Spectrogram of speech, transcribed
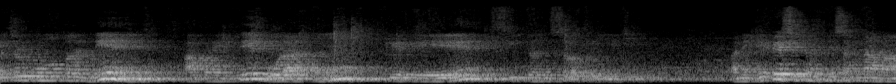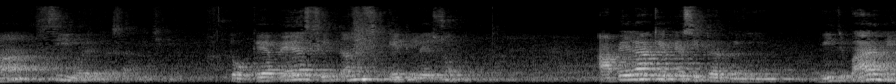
અચળ ગુણોત્તરને આપણે તે ગોળાનું કેપેસિટન્સ કહીએ છીએ અને કેપેસિટન્સની સંજ્ઞામાં સી વડે દર્શાવીએ છીએ તો કેપેસિટન્સ એટલે શું? આપેલા કેપેસિટરની વીજભારને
